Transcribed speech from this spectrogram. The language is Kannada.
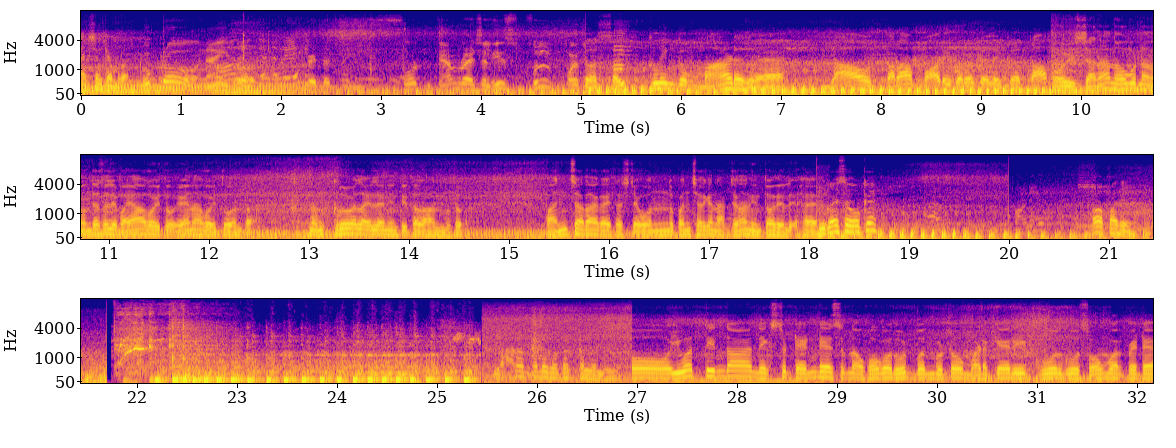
Action camera GoPro, nice. Wait, the photo camera itself, he's full. Cycling ಮಾಡಿದ್ರೆ ಯಾವ ಥರ ಬಾಡಿ ಬರುತ್ತೆ ಲೈಕ್ ಕಾಫ್ ಇಷ್ಟು ಜನ ನೋಡ್ಬಿಟ್ಟು ನಾನು ಒಂದೇ ಸಲ ಭಯ ಆಗೋಯ್ತು ಏನಾಗೋಯ್ತು ಅಂತ. ನಮ್ಮ ಕ್ರೂ ಎಲ್ಲ ಇಲ್ಲೇ ನಿಂತಿತ್ತಲ್ಲ ಅಂದ್ಬಿಟ್ಟು. ಪಂಚರ್ ಆಗೈತೆ ಅಷ್ಟೇ ಒಂದು ಪಂಚರ್ಗೆ ನಾಲ್ಕು ಜನ ನಿಂತವ್ರು ಇಲ್ಲಿ. ಯು ಗೈಸ್ ಓಕೆ ಹಾಂ ಪಾನಿ ಯಾರಂತಲೇ ಗೊತ್ತಾಗ್ತಲ್ಲ ನೀವು ಸೊ ಇವತ್ತಿಂದ ನೆಕ್ಸ್ಟ್ ಟೆನ್ ಡೇಸ್ ನಾವು ಹೋಗೋ ರೂಟ್ ಬಂದ್ಬಿಟ್ಟು ಮಡಿಕೇರಿ ಕೂರ್ಗು ಸೋಮವಾರಪೇಟೆ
